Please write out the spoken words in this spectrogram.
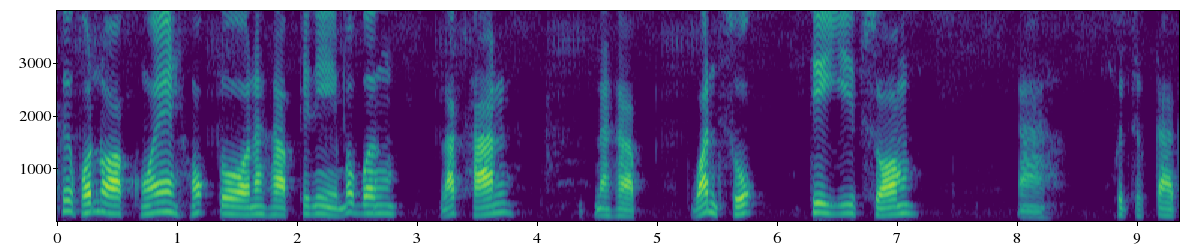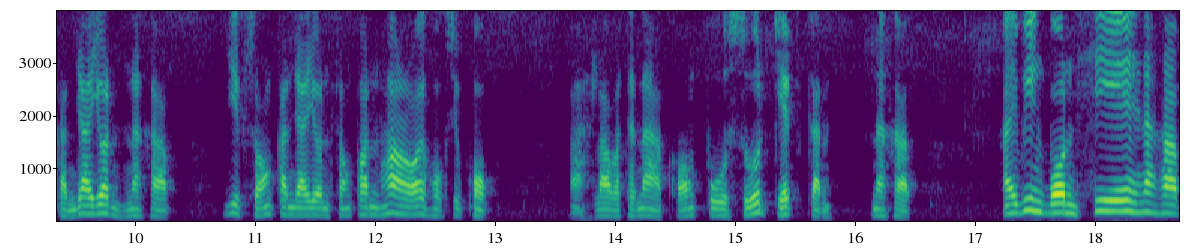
คือผลออกหวยหกตัวนะครับ ที่นี่มาเบิ้งหลักฐานนะครับ วันศุกร์ที่ยี่สิบสองอ่าพฤศจิกากันยายนนะครับ ยี่สิบสองกันยายนสองพันห้าร้อยหกสิบหกอ่าลาวพัฒนาของปูศูนย์เจ็ดกันนะครับ ให้วิ่งบนซีนะครับ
